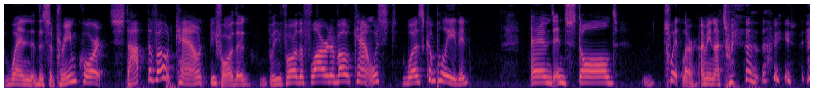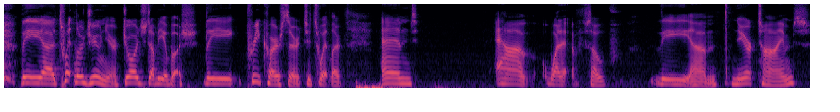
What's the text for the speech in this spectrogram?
when the Supreme Court stopped the vote count before the before the Florida vote count was was completed, and installed Twitler. I mean, not Twitler. the uh, Twitler Jr., George W. Bush, the precursor to Twitler, and uh, what? So the um, New York Times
